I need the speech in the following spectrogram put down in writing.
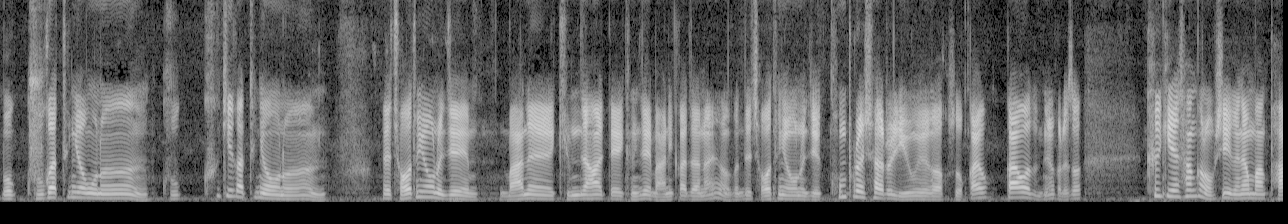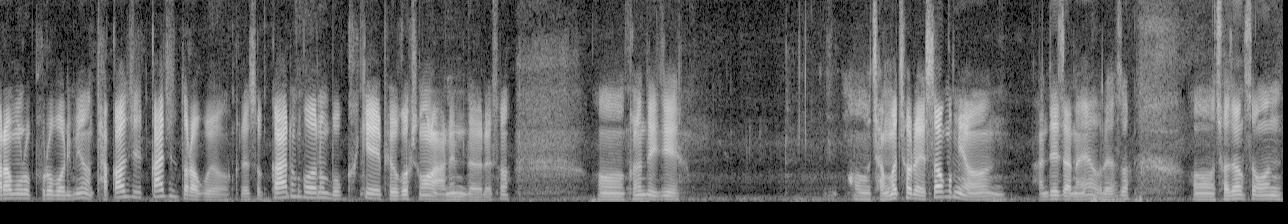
뭐 구 같은 경우는 구 크기 같은 경우는 저 같은 경우는 이제 마늘 김장할 때 굉장히 많이 까잖아요. 근데 저 같은 경우는 이제 콤프레셔를 이용해 갖고 까, 까거든요. 그래서 크기에 상관없이 그냥 막 바람으로 불어버리면 다 까지 까지더라고요. 그래서 까는 거는 뭐 크게 별 걱정은 안 합니다. 그래서 어 그런데 이제 어 장마철에 썩으면 안 되잖아요. 그래서 어 저장성은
